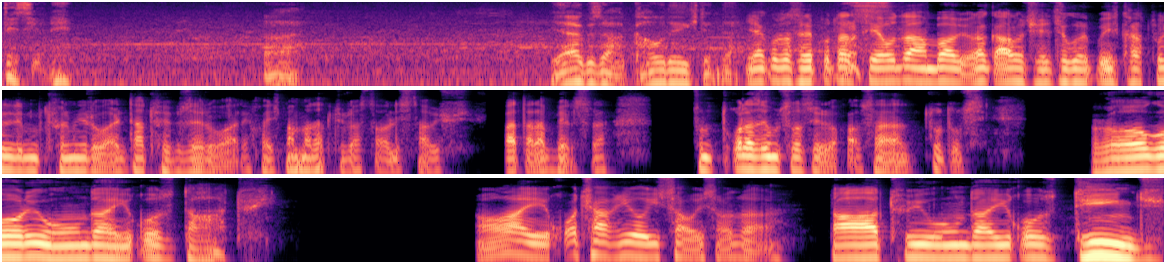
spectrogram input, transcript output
ですよねああヤクザは顔で生きてんだ იაკუზას რეპუტაციაო და ამბავიო რა კაროჩე ეს როგორ ის ქართული ფილმი რო არის დათვებზე რო არის ხო ის მამა დათვი ასწავლის თავის პატარა ბელს რა თუ ყველაზე უმცროსი რო ყავს ტუტუსი. როგორი უნდა იყოს დათვი? აი ყოჩაღიო ისაო ისაო და დათვი უნდა იყოს დინჯი.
